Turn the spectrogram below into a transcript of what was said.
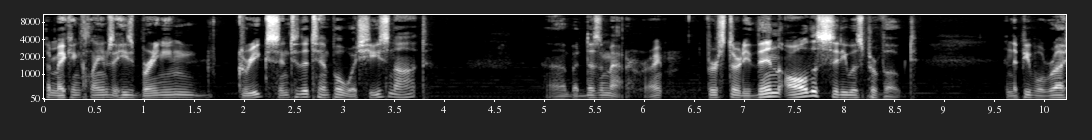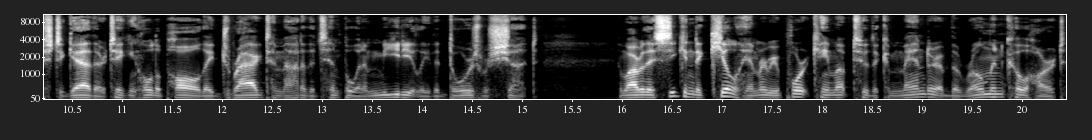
They're making claims that he's bringing Greeks into the temple, which he's not. Uh, but it doesn't matter, right? Verse 30 Then all the city was provoked, and the people rushed together. Taking hold of Paul, they dragged him out of the temple, and immediately the doors were shut. And while they were seeking to kill him, a report came up to the commander of the Roman cohort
